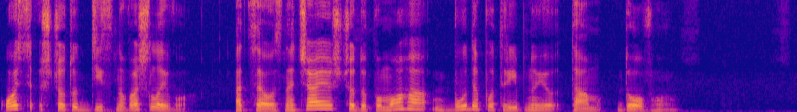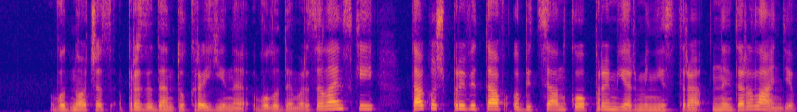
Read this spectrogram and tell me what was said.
Ось що тут дійсно важливо. А це означає, що допомога буде потрібною там довго. Водночас президент України Володимир Зеленський також привітав обіцянку прем'єр-міністра Нідерландів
